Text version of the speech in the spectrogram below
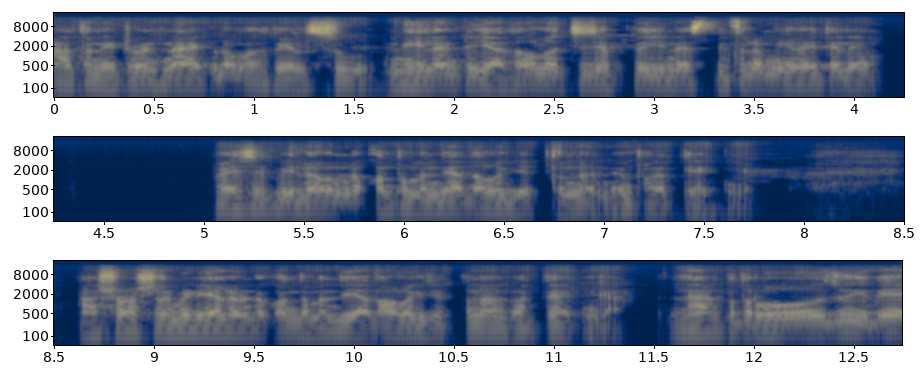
అతను ఎటువంటి నాయకుడో మాకు తెలుసు. నీలాంటి యదవులు వచ్చి చెప్తే ఈయన స్థితిలో మేమైతే లేం. వైసీపీలో ఉన్న కొంతమంది యదవులకు చెప్తున్నాను నేను ప్రత్యేకంగా. ఆ సోషల్ మీడియాలో ఉండే కొంతమంది యదవులకు చెప్తున్నాను ప్రత్యేకంగా. లేకపోతే రోజు ఇదే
